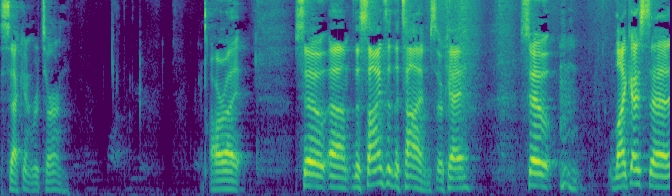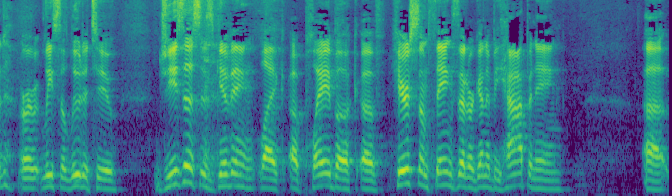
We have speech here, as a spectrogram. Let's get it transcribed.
second return. All right. So, um, the signs of the times, okay? So, like I said, or at least alluded to, Jesus is giving like a playbook of here's some things that are going to be happening uh,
